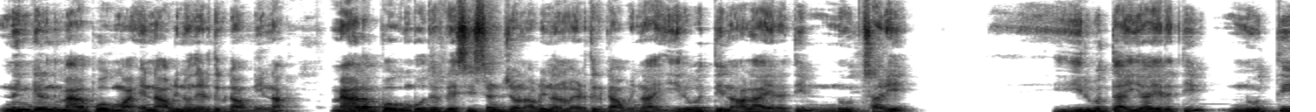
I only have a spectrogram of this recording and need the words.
இன்னும் இங்கேருந்து மேலே போகுமா? என்ன அப்படின்னு வந்து எடுத்துக்கிட்டோம் அப்படின்னா மேலே போகும்போது ரெசிஸ்டன்ட் ஜோன் அப்படின்னு நம்ம எடுத்துக்கிட்டோம் அப்படின்னா இருபத்தி நாலாயிரத்தி நூ சாரி இருபத்தி ஐயாயிரத்தி நூற்றி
